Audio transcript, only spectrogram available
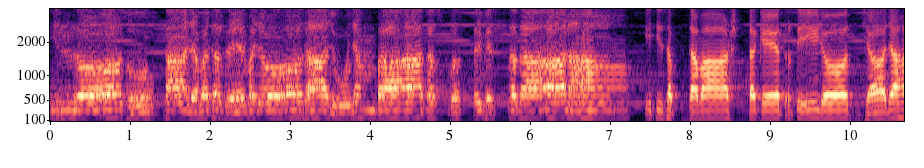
इन्द्रो सूक्ताय वचसे वयोधायूयम् पात स्वस्तिभिः सदा नः। इति सप्तमाष्टके तृतीयोऽध्यायः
